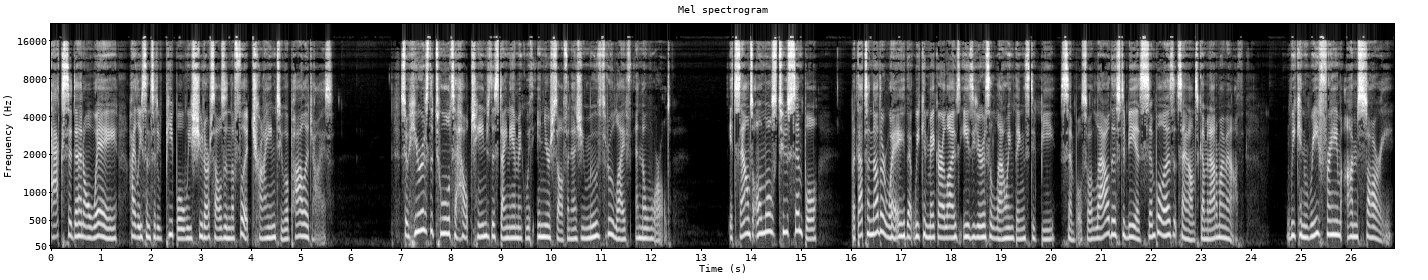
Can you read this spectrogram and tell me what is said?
accidental way, highly sensitive people, we shoot ourselves in the foot trying to apologize. So here is the tool to help change this dynamic within yourself and as you move through life and the world. It sounds almost too simple, but that's another way that we can make our lives easier is allowing things to be simple. So allow this to be as simple as it sounds coming out of my mouth. We can reframe I'm sorry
